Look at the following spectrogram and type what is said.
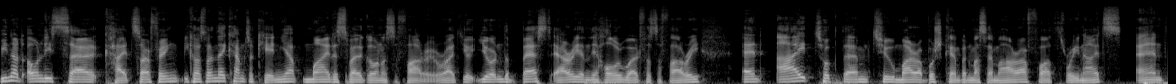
we not only sell kite surfing because when they come to Kenya, might as well go on a safari, right? You're, you're in the best area in the whole world for safari. And I took them to Mara Bush Camp in Masai Mara for three nights, and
